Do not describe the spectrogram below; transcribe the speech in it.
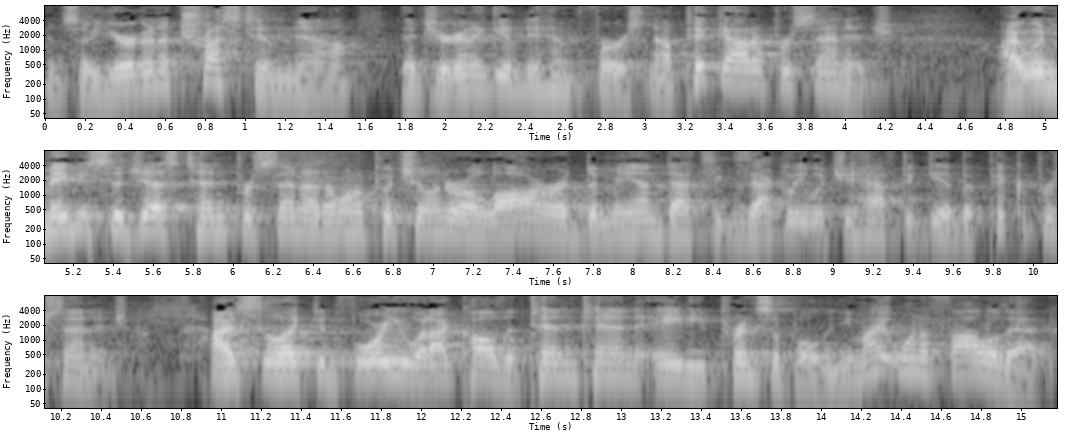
And so you're going to trust Him now that you're going to give to Him first. Now pick out a percentage. I would maybe suggest 10%. I don't want to put you under a law or a demand. That's exactly what you have to give, but pick a percentage. I've selected for you what I call the 10 10 80 principle, and you might want to follow that.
